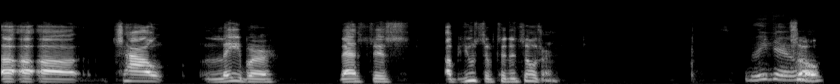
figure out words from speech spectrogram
uh, uh, uh, child labor that's just abusive to the children. We do. So,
